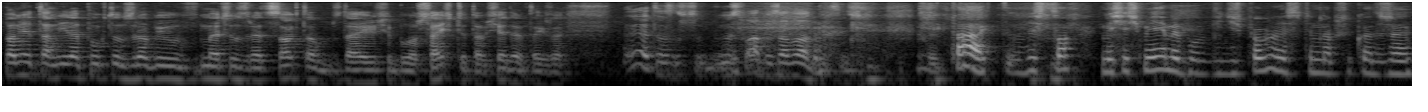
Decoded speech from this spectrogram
pamiętam ile punktów zrobił w meczu z Red Sox, to zdaje się było 6 czy tam 7, także nie, to słaby zawodnik. Tak, wiesz co, my się śmiejemy, bo widzisz, problem jest w tym na przykład, że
